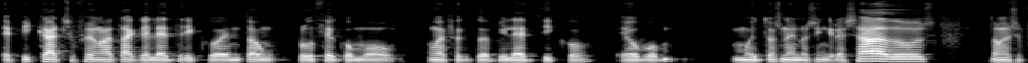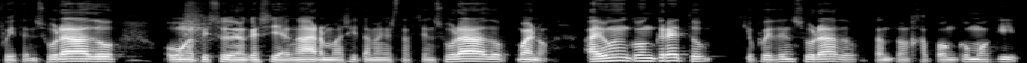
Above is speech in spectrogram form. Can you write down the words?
e Pikachu foi un ataque eléctrico, entón produce como un efecto epiléptico eh, e houve moitos nenos ingresados, entón eso foi censurado, ou un episodio no que sean armas e tamén está censurado. Bueno, hai un en concreto que foi censurado, tanto en Japón como aquí,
